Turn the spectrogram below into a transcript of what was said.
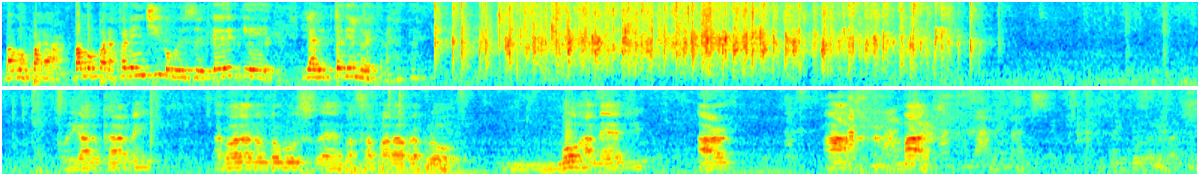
vamos para vamos para Frenchy, como dicen ustedes, que la victoria es nuestra. Obrigado, Carmen. Agora nós vamos eh, passar a palavra para o Mohamed Ar Ahmad. Thank you very much.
